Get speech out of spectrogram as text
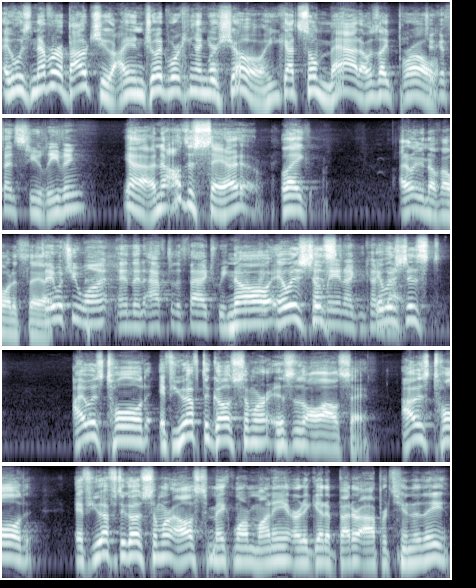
It was never about you. I enjoyed working on your show. He got so mad. I was like, bro. took offense to you leaving. Yeah, and I'll just say it. Like, I don't even know if I want to say, it. Say it. what you want, and then after the fact, we can No, I can- it was tell just. me and I can cut it it, was out. just. I was told if you have to go somewhere. This is all I'll say. I was told if you have to go somewhere else to make more money or to get a better opportunity,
